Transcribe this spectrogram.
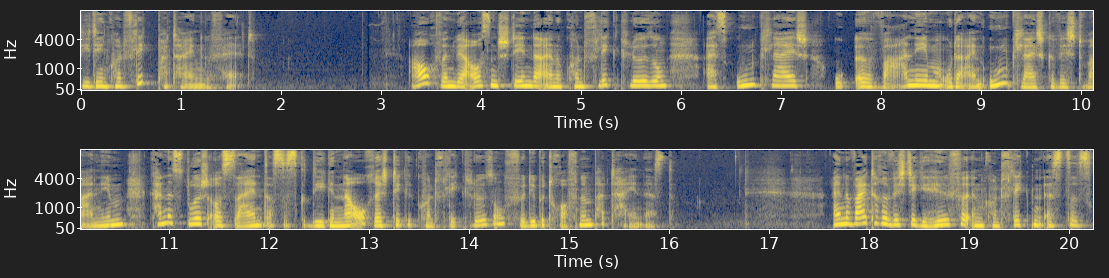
die den Konfliktparteien gefällt. Auch wenn wir Außenstehende eine Konfliktlösung als ungleich äh, wahrnehmen oder ein Ungleichgewicht wahrnehmen, kann es durchaus sein, dass es die genau richtige Konfliktlösung für die betroffenen Parteien ist. Eine weitere wichtige Hilfe in Konflikten ist es,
